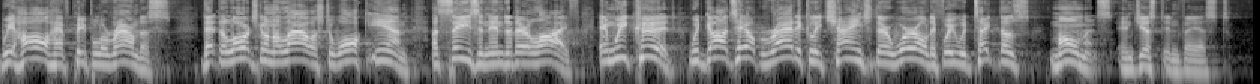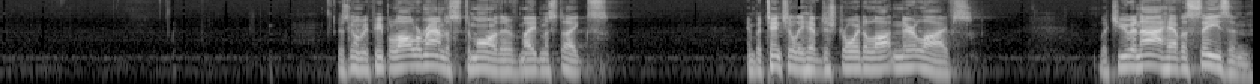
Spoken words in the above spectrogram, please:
We all have people around us that the Lord's going to allow us to walk in a season into their life. And we could, with God's help, radically change their world if we would take those moments and just invest. There's going to be people all around us tomorrow that have made mistakes and potentially have destroyed a lot in their lives. But you and I have a season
